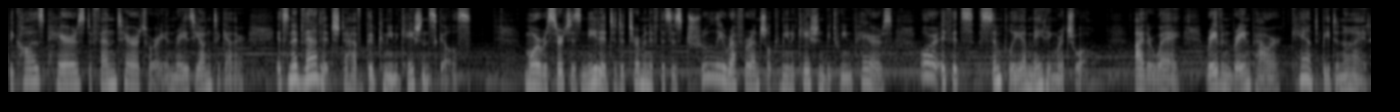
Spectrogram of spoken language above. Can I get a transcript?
Because pairs defend territory and raise young together, it's an advantage to have good communication skills. More research is needed to determine if this is truly referential communication between pairs or if it's simply a mating ritual. Either way, raven brain power can't be denied.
